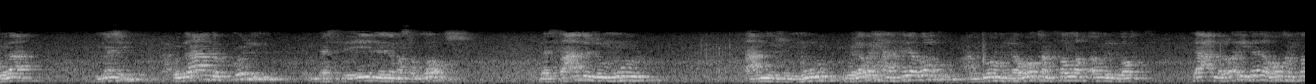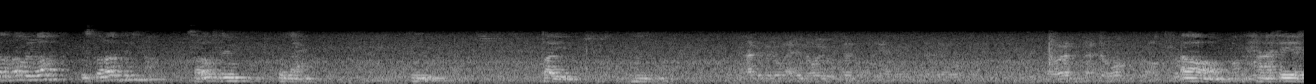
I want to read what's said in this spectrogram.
وده ماشي؟ وده عند الكل بس إيه اللي ما صلاش؟ بس عند الجمهور عند الجمهور. ولو الحنفية برضه عندهم لو هو كان صلى في أول الوقت. لا على الرأي ده لو هو كان صلى في أول الوقت الصلاة تنفع. صلاة تنفع. كل حاجة. مم. طيب. حد منهم قال ان هو يوسف يعني الثواب في اخر وقت أصلا آه الحنفية في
